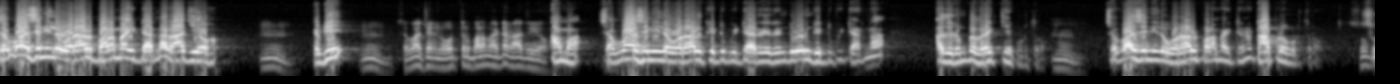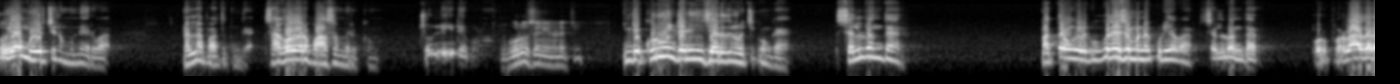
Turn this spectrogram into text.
செவ்வாய் சனியில ஒரு ஆள் பலமாயிட்டாருன்னா ராஜயோகம். எப்படி? செவ்வாய் சனியில் ஒருத்தர் பலமாயிட்டா ராஜயோகம். ஆமா. செவ்வாய் சனியில ஒரு ஆள் கெட்டு போயிட்டாரு ரெண்டு பேரும் கெட்டு போயிட்டாருன்னா அது ரொம்ப விரக்தியை கொடுத்துரும். செவ்வாய் சனியில ஒரு ஆள் பலமாயிட்டாருன்னா டாப்ல கொடுத்துரும். சுய முயற்சியில முன்னேறுவார். நல்லா பார்த்துக்குங்க. சகோதர பாசம் இருக்கும். சொல்லிக்கிட்டே போலாம். குரு சனி நினைச்சு? இங்க குருவும் சனியும் சேருதுன்னு வச்சுக்கோங்க. செல்வந்தர். மற்றவங்களுக்கு உபதேசம் பண்ணக்கூடியவர் செல்வந்தர் ஒரு பொருளாதார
